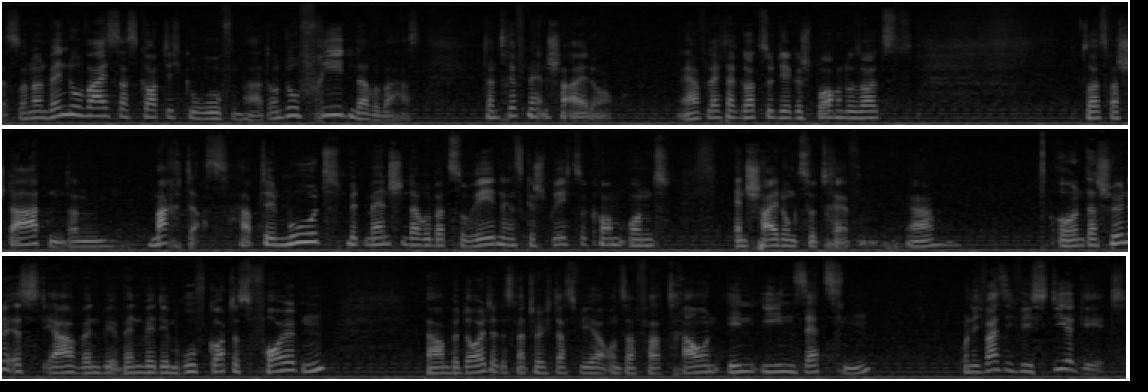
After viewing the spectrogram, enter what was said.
ist, sondern wenn du weißt, dass Gott dich gerufen hat und du Frieden darüber hast, dann triff eine Entscheidung. Ja, vielleicht hat Gott zu dir gesprochen, du sollst, sollst was starten. Dann mach das. Hab den Mut, mit Menschen darüber zu reden, ins Gespräch zu kommen und Entscheidungen zu treffen. Ja. Und das Schöne ist, ja, wenn wir, wenn wir dem Ruf Gottes folgen, äh, bedeutet es natürlich, dass wir unser Vertrauen in ihn setzen. Und ich weiß nicht, wie es dir geht,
